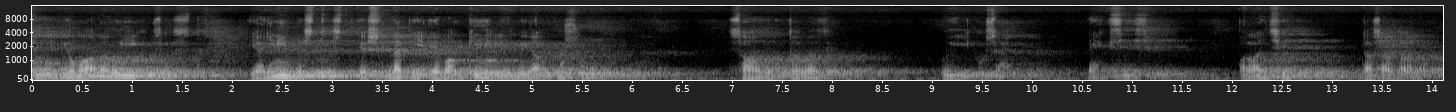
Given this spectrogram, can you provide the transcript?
siin Jumala õigusest ja inimestest, kes läbi evangeeliumi ja usu saavutavad õiguse ehk siis balansi, tasakaalu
